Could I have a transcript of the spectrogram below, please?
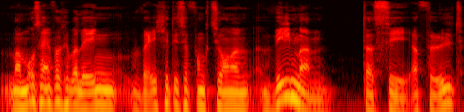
Man muss einfach überlegen, welche dieser Funktionen will man, dass sie erfüllt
